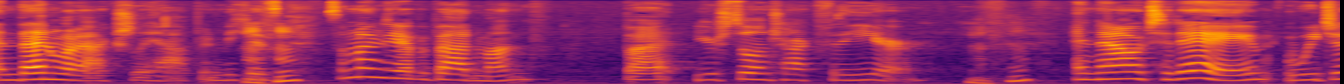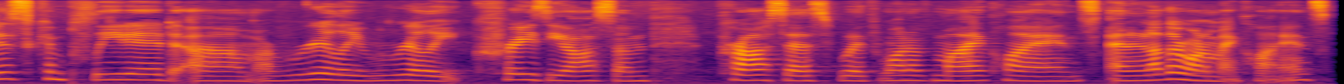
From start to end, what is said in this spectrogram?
And then what actually happened. Because Mhm. sometimes you have a bad month, but you're still on track for the year. hmm And now today, we just completed um, a really, really crazy awesome process with one of my clients and another one of my clients,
